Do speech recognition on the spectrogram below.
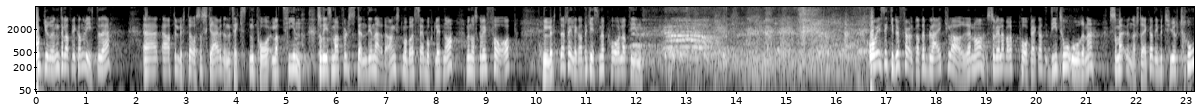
og Grunnen til at vi kan vite det, at Luther også skrev denne teksten på latin. Så de som har fullstendig nerdeangst, må bare se bort litt nå. Men nå skal vi få opp Luthers lille katekisme på latin. Og Hvis ikke du følte at det ble klarere nå, så vil jeg bare påpeke at de to ordene som er understreka, de betyr tro,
